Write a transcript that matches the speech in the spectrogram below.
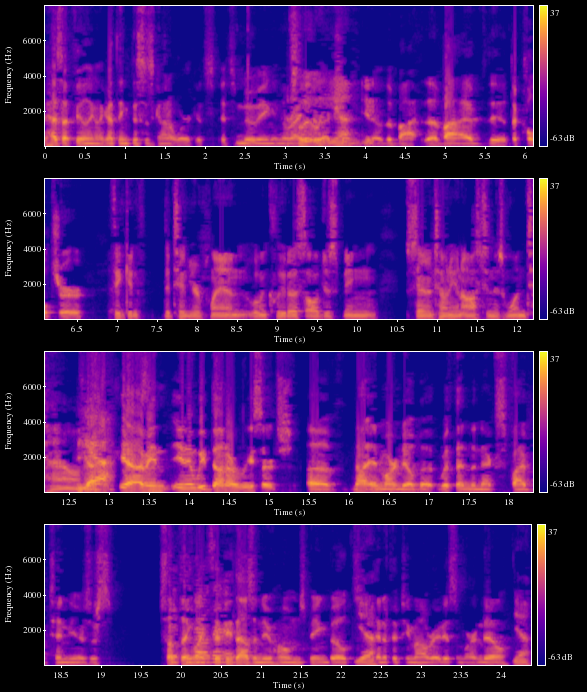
has that feeling like, I think this is going to work. It's, it's moving in the right Absolutely, direction. yeah. You know, the, vi- the vibe, the, the culture. I think in the 10 year plan will include us all just being San Antonio and Austin as one town. Yeah. Yeah. I mean, you know, we've done our research of not in Martindale, but within the next five to 10 years, there's something like 50,000 50,000 new homes being built Yeah. in a 15 mile radius of Martindale. Yeah.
